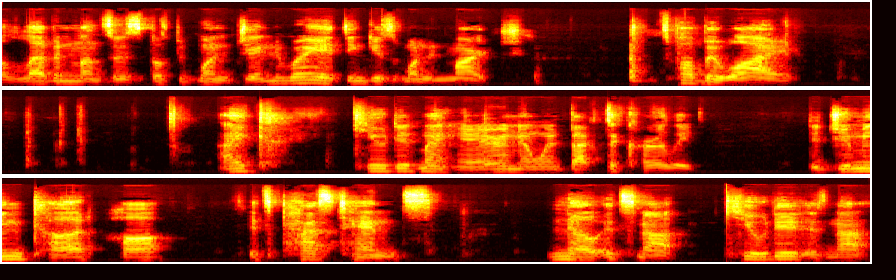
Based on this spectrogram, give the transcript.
11 months. It was supposed to be born in January. I think he was born in March. That's probably why. I cute my hair and I went back to curly. Did you mean cut, huh? It's past tense. No, it's not. Cuted is not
